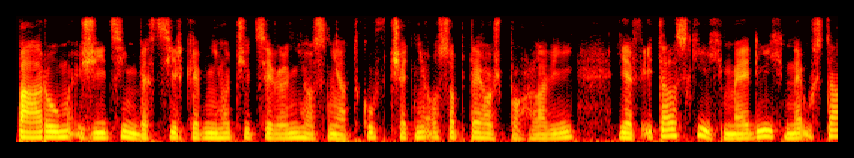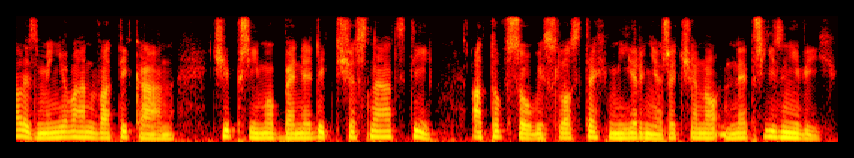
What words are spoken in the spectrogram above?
párům žijícím bez církevního či civilního sňatku, včetně osob téhož pohlaví, je v italských médiích neustále zmiňován Vatikán, či přímo Benedikt XVI., a to v souvislostech mírně řečeno nepříznivých.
